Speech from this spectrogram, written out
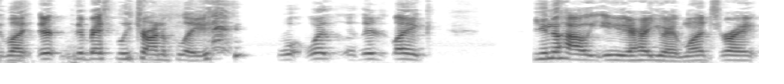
like they're they're basically trying to play. what, what they're like, you know how you how you at lunch, right?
